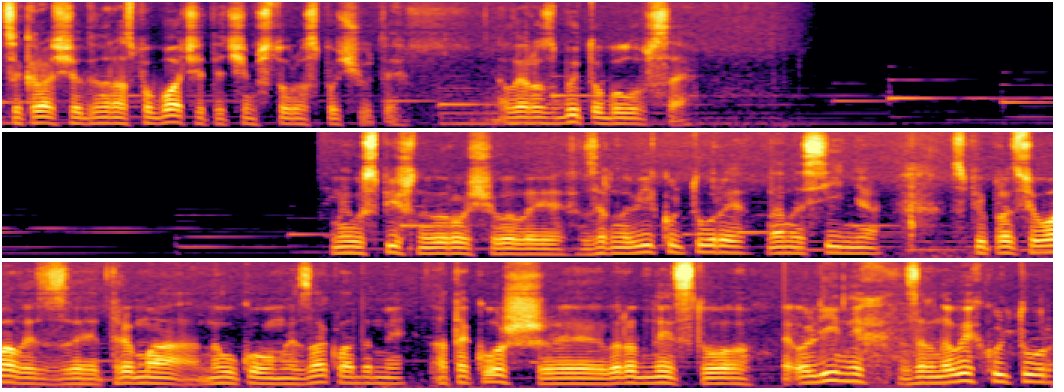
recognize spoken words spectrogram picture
Це краще один раз побачити, чим сто раз почути. Але розбито було все. Ми успішно вирощували зернові культури на насіння, співпрацювали з трьома науковими закладами, а також е, виробництво олійних зернових культур,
